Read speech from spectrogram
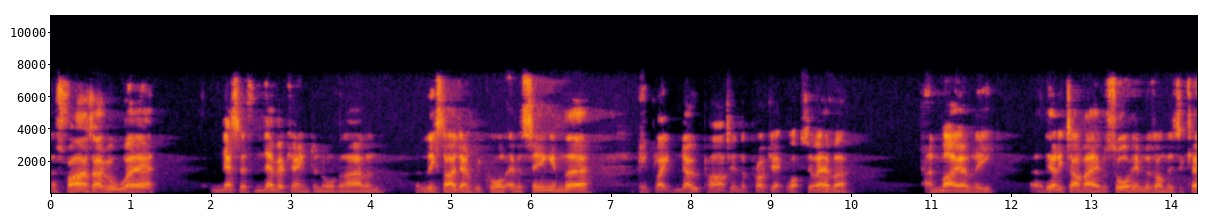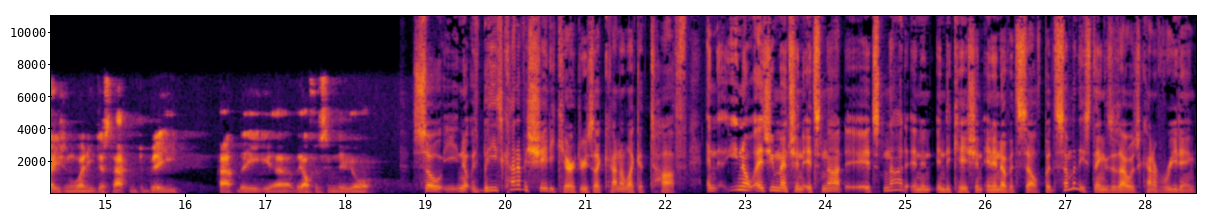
As far as I'm aware, Nesseth never came to Northern Ireland. At least I don't recall ever seeing him there. He played no part in the project whatsoever, and my only uh, the only time I ever saw him was on this occasion when he just happened to be at the uh, the office in New York. So you know, but he's kind of a shady character. He's like kind of like a tough, and you know, as you mentioned, it's not it's not an indication in and of itself. But some of these things, as I was kind of reading,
